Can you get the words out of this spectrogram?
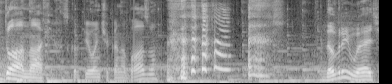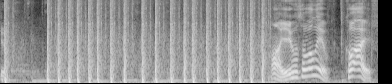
Сюда нафіг! Скорпіончика на базу. Добрий вечір. А, я його завалив. Кайф!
